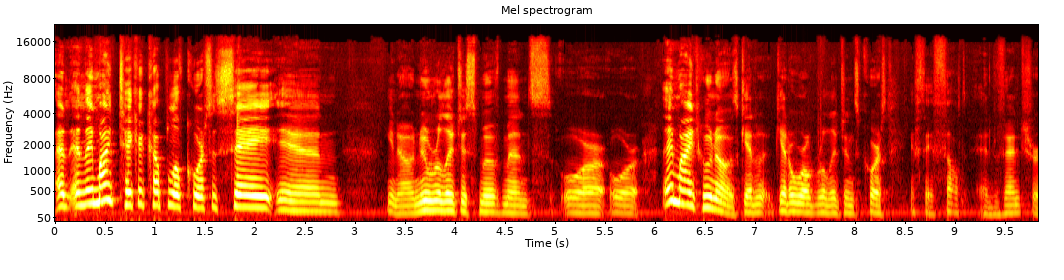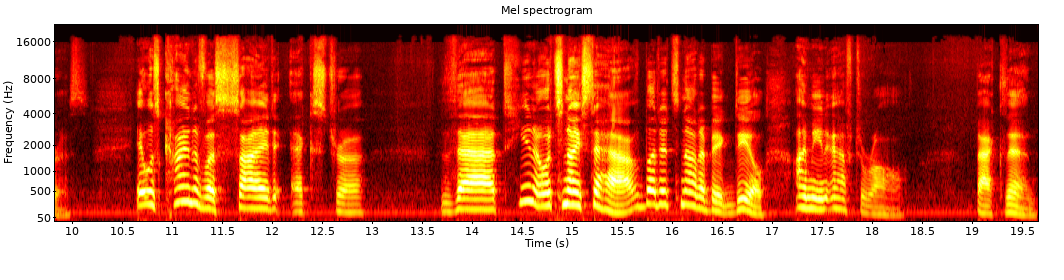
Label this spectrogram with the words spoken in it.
and, and they might take a couple of courses, say in, you know, new religious movements, or, or they might, who knows, get a, get a world religions course if they felt adventurous. It was kind of a side extra that, you know, it's nice to have, but it's not a big deal. I mean, after all, back then,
